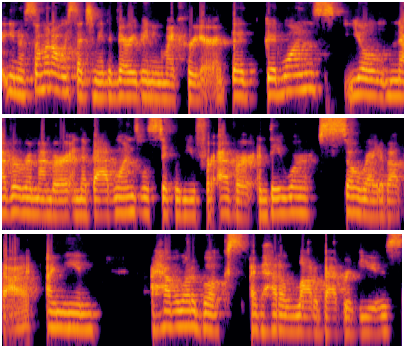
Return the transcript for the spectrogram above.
you know, someone always said to me at the very beginning of my career, the good ones you'll never remember and the bad ones will stick with you forever. And they were so right about that. I mean, I have a lot of books. I've had a lot of bad reviews.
